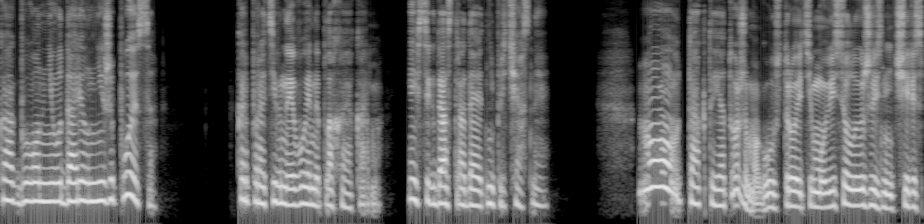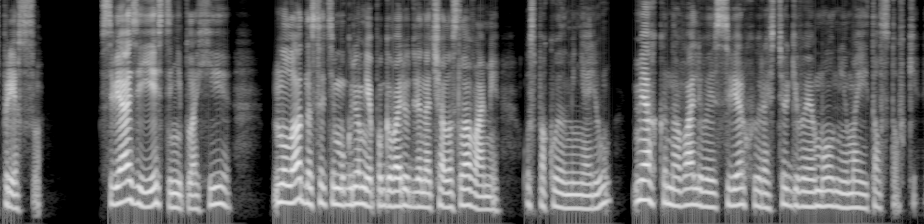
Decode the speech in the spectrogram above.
как бы он не ударил ниже пояса. Корпоративные войны — плохая карма, и всегда страдают непричастные. Ну, так-то я тоже могу устроить ему веселую жизнь через прессу. Связи есть и неплохие. Ну ладно, с этим угрём я поговорю для начала словами, успокоил меня Рю, мягко наваливаясь сверху и расстёгивая молнию моей толстовки.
